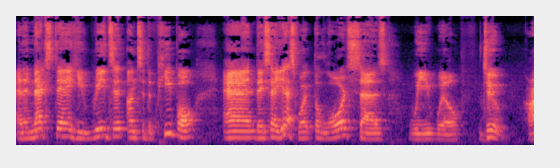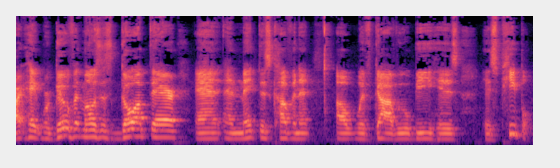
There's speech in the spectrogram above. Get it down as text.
And the next day he reads it unto the people, and they say, Yes, what the Lord says we will do. All right, hey, we're good with it, Moses. Go up there and, and make this covenant uh, with God. We will be his, his people.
